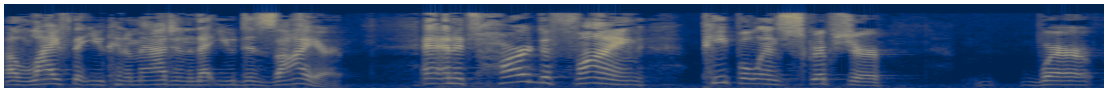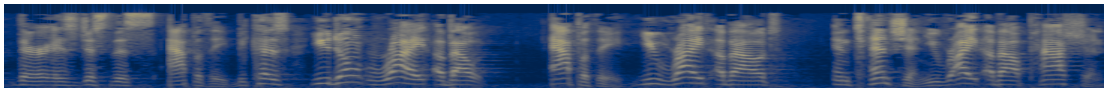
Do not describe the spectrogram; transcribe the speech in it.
a life that you can imagine and that you desire. And, and it's hard to find people in Scripture where there is just this apathy because you don't write about apathy. You write about intention. You write about passion.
